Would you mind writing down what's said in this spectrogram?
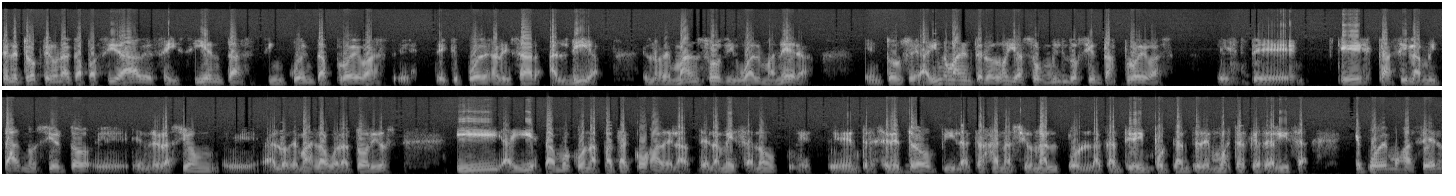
Cenetrop tiene una capacidad de 650 pruebas este, que puede realizar al día. El remanso de igual manera. Entonces, ahí nomás entre los dos ya son 1.200 pruebas, este, que es casi la mitad, ¿no es cierto?, eh, en relación eh, a los demás laboratorios. Y ahí estamos con la pata coja de la, de la mesa, ¿no? Este, entre Cenetrop y la Caja Nacional por la cantidad importante de muestras que realiza. ¿Qué podemos hacer?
